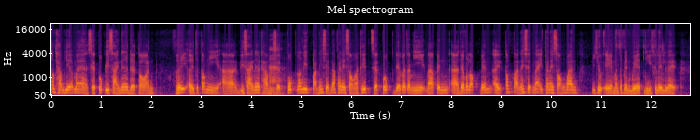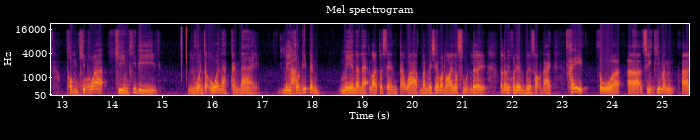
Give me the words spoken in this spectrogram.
ต้องทำเยอะมาก เสร็จปุ๊บ designer เดือดร้อน เฮ้ยเออจะต้องมีอ่า designer ทำเสร็จปุ๊บต้องรีบปั่นให้เสร็จนะภายใน 2 อาทิตย์เสร็จปุ๊บ เดี๋ยวก็จะมีมาเป็นอ่า development เอ้ยต้องปั่นให้เสร็จนะอีกภายใน 2 วันมี QA มันจะเป็นเวฟอย่างนี้ขึ้นเรื่อยๆ ผมคิดว่าทีมที่ดีควรจะ overlap กันได้ มีครับคนที่เป็นเมนนั่นแหละร้อยเปอร์เซ็นต์แต่ว่ามันไม่ใช่ว่าร้อยแล้วศูนย์เลย มันต้องมีคนที่เป็นเบอร์สองได้ ให้ตัวเอ่อสิ่งที่มันเอ่อ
